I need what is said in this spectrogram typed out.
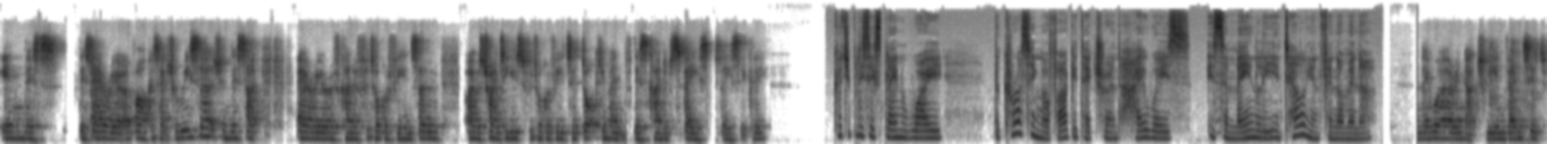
in this this area of architectural research and this uh, area of kind of photography. And so I was trying to use photography to document this kind of space, basically. Could you please explain why the crossing of architecture and highways is a mainly Italian phenomena? They were actually invented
